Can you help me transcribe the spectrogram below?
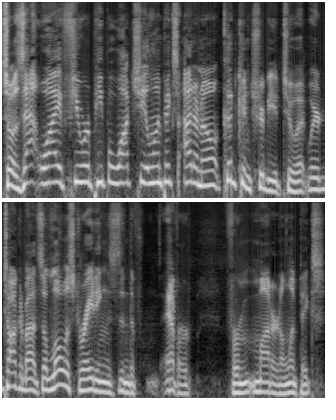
So is that why fewer people watch the Olympics? I don't know. It could contribute to it. We're talking about it's the lowest ratings in the ever for modern Olympics.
